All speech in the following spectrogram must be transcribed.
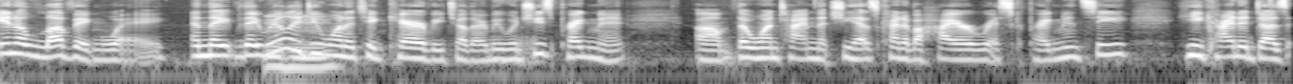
in a loving way. And they, they really do want to take care of each other. I mean, when she's pregnant, um, the one time that she has kind of a higher risk pregnancy, he kind of does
